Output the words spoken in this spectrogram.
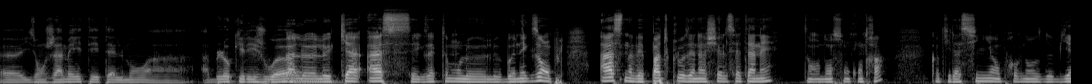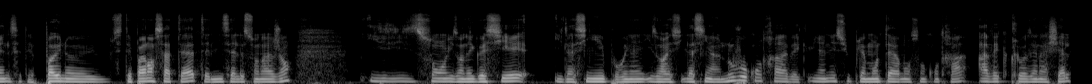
Euh, ils n'ont jamais été tellement à, bloquer les joueurs. Bah, le, cas As, c'est exactement le, bon exemple. As n'avait pas de clause NHL cette année dans, son contrat. Quand il a signé en provenance de Bienne, c'était pas pas dans sa tête, ni celle de son agent. Ils sont, ils ont négocié il a signé pour une ils ont, il a signé un nouveau contrat avec une année supplémentaire dans son contrat avec clause NHL.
